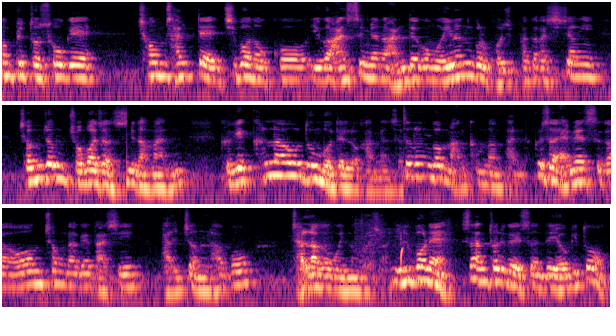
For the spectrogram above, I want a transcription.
컴퓨터 속에 처음 살 때 집어넣고 이거 안 쓰면 안 되고 뭐 이런 걸 고집하다가 시장이 점점 좁아졌습니다만 그게 클라우드 모델로 가면서 쓰는 것만큼만 받는. 그래서 MS가 엄청나게 다시 발전을 하고 잘 나가고 있는 거죠. 일본에 산토리가 있었는데 여기도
